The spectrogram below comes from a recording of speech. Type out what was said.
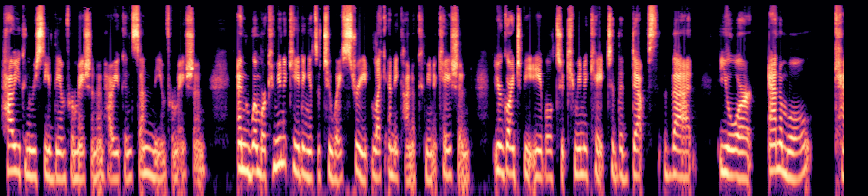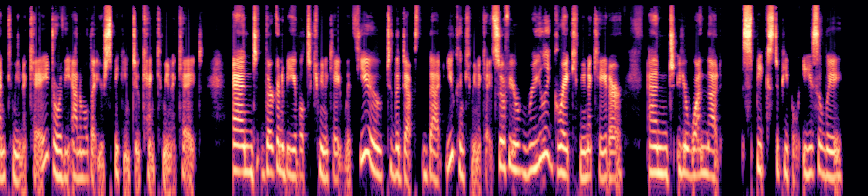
how you can receive the information and how you can send the information. And when we're communicating, it's a two way street, like any kind of communication. You're going to be able to communicate to the depth that your animal can communicate or the animal that you're speaking to can communicate. And they're going to be able to communicate with you to the depth that you can communicate. So if you're a really great communicator and you're one that speaks to people easily,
